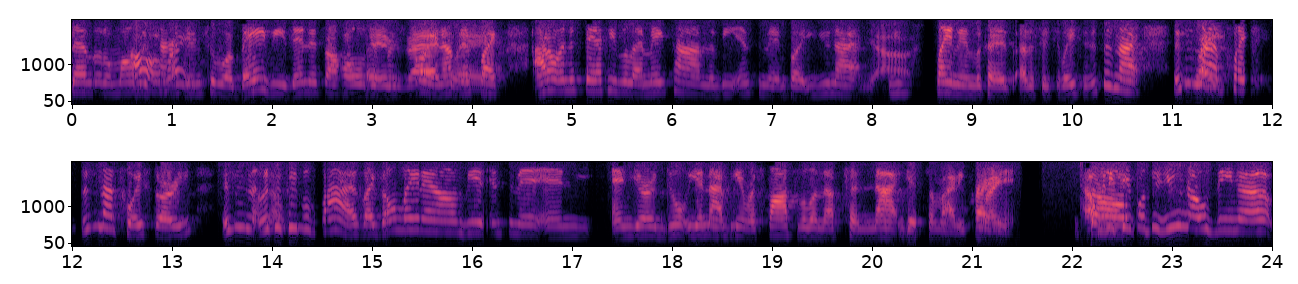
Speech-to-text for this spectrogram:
that little moment Oh, turns right. into a baby, then it's a whole different story. And I'm just like, I don't understand people that make time to be intimate, but you're not Yeah. you complaining because of the situation. This is not this is Right. not play this is not Toy Story. This is not, this No. is people's lives. Like, don't lay down being intimate and and you're doing you're not being responsible enough to not get somebody pregnant. How So- many people do you know, Zena,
